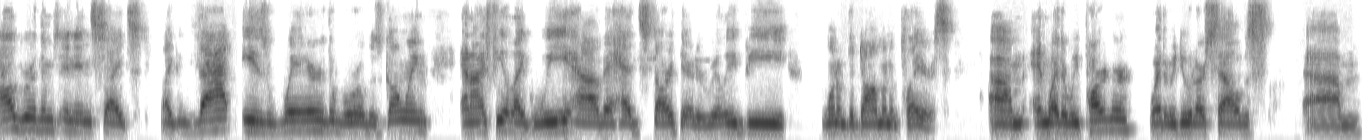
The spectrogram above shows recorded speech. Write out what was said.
algorithms, and insights. Like that is where the world is going. And I feel like we have a head start there to really be one of the dominant players. Um, and whether we partner, whether we do it ourselves, um,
